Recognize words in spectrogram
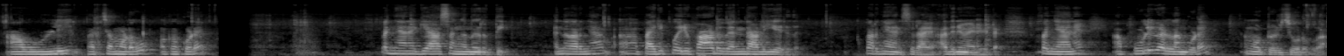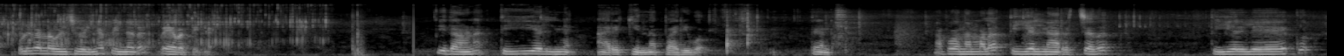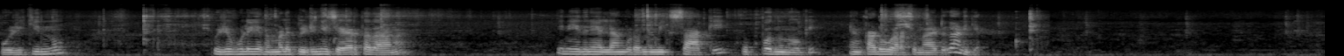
ആ ഉള്ളി പച്ചമുളകും ഒക്കെ കൂടെ അപ്പം ഞാൻ ഗ്യാസ് അങ്ങ് നിർത്തി. എന്ന് പറഞ്ഞാൽ പരിപ്പ് ഒരുപാട് വെന്തളിയരുത് പറഞ്ഞാൽ മനസ്സിലായോ? അതിന് വേണ്ടിയിട്ട്. അപ്പം ഞാൻ ആ പുളിവെള്ളം കൂടെ അങ്ങോട്ട് ഒഴിച്ചു കൊടുക്കുക. പുളിവെള്ളം ഒഴിച്ചു കഴിഞ്ഞാൽ പിന്നത് വേവത്തില്ല. ഇതാണ് തീയലിന് അരയ്ക്കുന്ന പരിവ്. വേണ്ട അപ്പോൾ നമ്മൾ തീയലിന് അരച്ചത് തീയലിലേക്ക് ഒഴിക്കുന്നു. പുഴുപുളിയെ നമ്മൾ പിഴിഞ്ഞ് ചേർത്തതാണ്. ഇനി ഇതിനെല്ലാം കൂടെ ഒന്ന് മിക്സാക്കി ഉപ്പൊന്ന് നോക്കി ഞാൻ കടുവ് ഇറക്കുന്നതായിട്ട് കാണിക്കാം.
